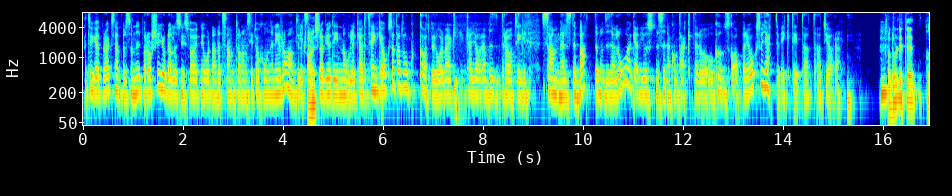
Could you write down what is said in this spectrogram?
Jag tycker ett bra exempel som ni på Roche gjorde alldeles nyss var att ni ordnade ett samtal om situationen i Iran till exempel och bjöd in olika. Det tänker jag också att advokatbyråer verkligen kan göra, bidra till samhällsdebatten och dialogen just med sina kontakter och, och kunskaper. Det är också jätteviktigt att, att göra. Och då lite på,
